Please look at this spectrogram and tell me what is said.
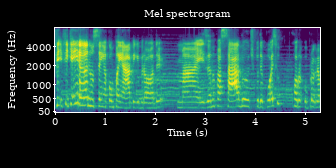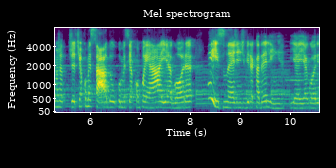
Fi- Fiquei anos sem acompanhar Big Brother, mas ano passado, tipo, depois que o, pro- o programa já, já tinha começado, comecei a acompanhar e agora é isso, né? A gente vira cadelinha. E aí agora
